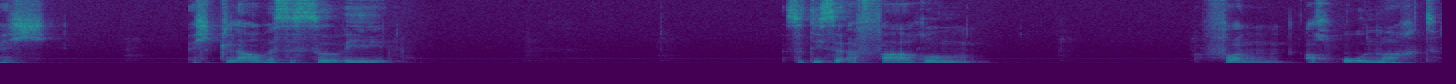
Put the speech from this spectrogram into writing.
Ich, ich glaube, es ist so wie so diese Erfahrung von auch Ohnmacht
